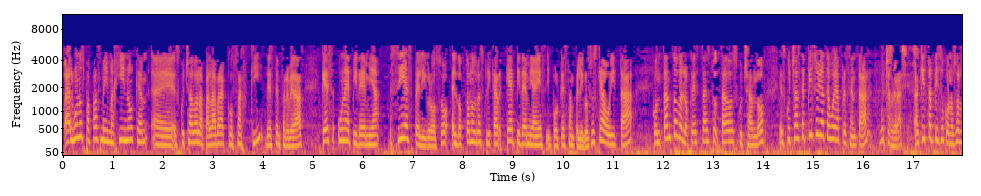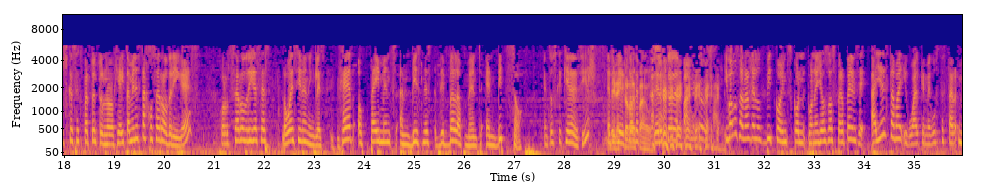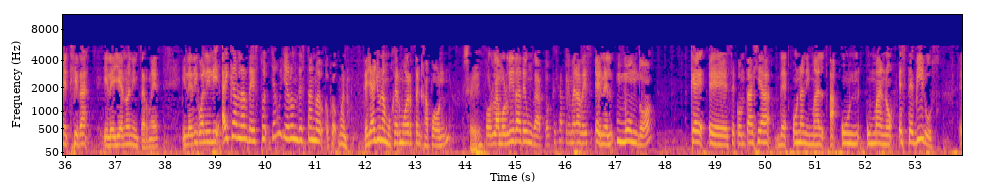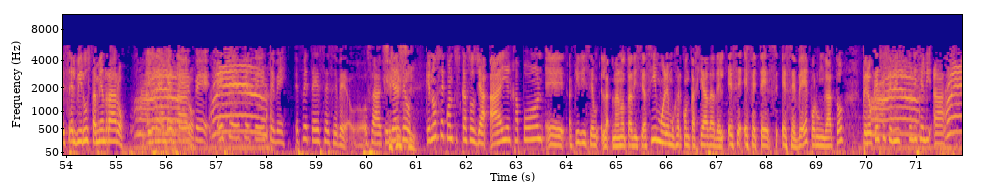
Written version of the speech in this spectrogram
algunos papás me imagino que han eh, escuchado la palabra Kosaksky de esta enfermedad, que es una epidemia, sí es peligroso. El doctor nos va a explicar qué epidemia es y por qué es tan peligroso. Es que ahorita, con tanto de lo que he esta- estado escuchando, escuchaste Piso, ya te voy a presentar. Muchas gracias. Aquí está Piso con nosotros, que es experto en tecnología, y también está José Rodríguez. José Rodríguez es, lo voy a decir en inglés, Head of Payments and Business Development en Bitso. Entonces, ¿qué quiere decir? Eres Director de pagos. Director de pagos. y vamos a hablar de los bitcoins con, con ellos dos, pero espérense, ayer estaba igual que me gusta estar metida y leyendo en internet, y le digo a Lili, hay que hablar de esto, ¿ya oyeron de esta nueva, bueno, que ya hay una mujer muerta en Japón? Sí. por la mordida de un gato, que es la primera vez en el mundo que eh, se contagia de un animal a un humano este virus. Es el virus también raro, nombre raro. SFTSB. FTSSB, o sea, que Sí, ya es de- sí. que no sé cuántos casos ya hay en Japón. eh, aquí dice, la, la nota dice así, muere mujer contagiada del SFTSB por un gato, pero ¿qué es ese virus? Yo le dije a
